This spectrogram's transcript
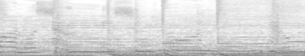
花落向你心窝里流。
